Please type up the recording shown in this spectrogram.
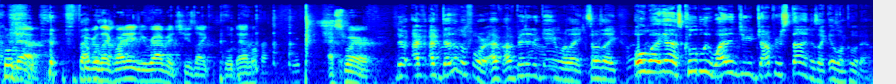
cool down. People were like, why didn't you ravage? She's like, cool down. I swear. No, I've, I've done it before. I've, I've been in a game where like someone's like, "Oh my gosh, CulBlu, why didn't you drop your stun?" It's like it was on cooldown,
